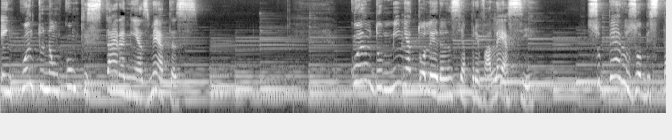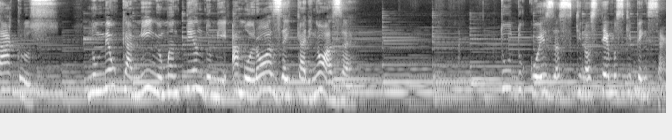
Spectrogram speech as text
enquanto não conquistar as minhas metas? Quando minha tolerância prevalece, supero os obstáculos no meu caminho mantendo-me amorosa e carinhosa? Tudo coisas que nós temos que pensar.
